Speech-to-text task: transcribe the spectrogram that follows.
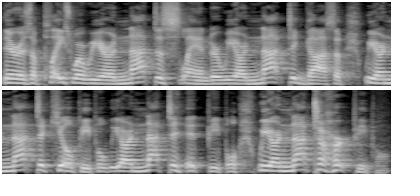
There is a place where we are not to slander. We are not to gossip. We are not to kill people. We are not to hit people. We are not to hurt people.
